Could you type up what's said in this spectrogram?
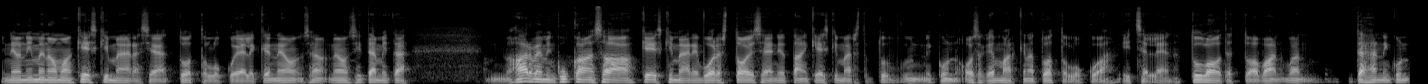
niin ne on nimenomaan keskimääräisiä tuottolukuja, eli ne on, se, ne on sitä, mitä harvemmin kukaan saa keskimäärin vuodesta toiseen jotain keskimääräistä niin osakemarkkinatuottolukua itselleen tuloutettua, vaan, vaan tähän niin kuin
